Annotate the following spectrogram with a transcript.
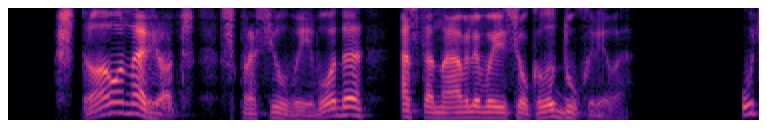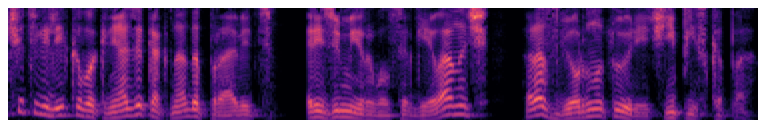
— Что он орет? — спросил воевода, останавливаясь около Духарева. — Учит великого князя, как надо править, резюмировал Сергей Иванович развернутую речь епископа.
